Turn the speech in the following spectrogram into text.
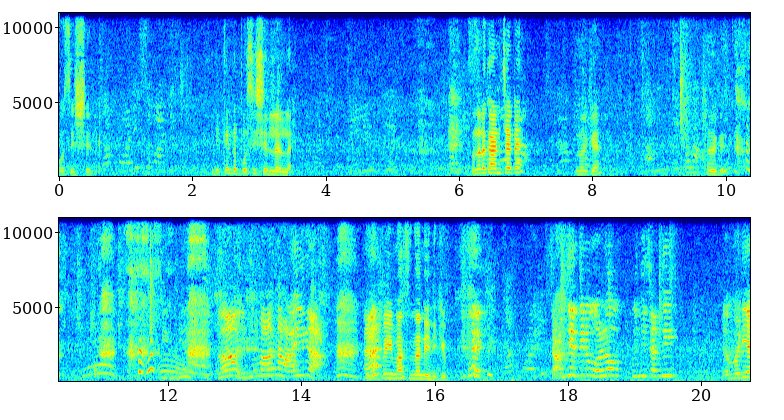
പൊസിഷനിൽ ഇരിക്കേണ്ട പൊസിഷനിലുള്ള ഒന്നുകൂടെ കാണിച്ചാട്ടെ? നോക്കേ നോക്ക്. ഇതിപ്പോ ഈ മാസം തന്നെ ഇരിക്കും. ചന്തി എന്തിനു കൊള്ളു കുഞ്ഞു ചന്തി? എവിടെയാ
